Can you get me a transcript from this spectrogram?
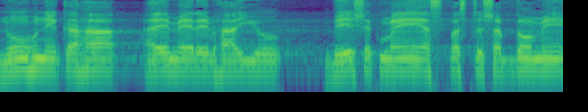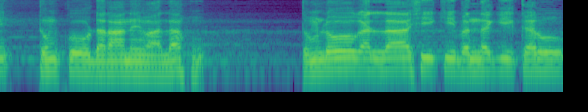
نوح نے کہا اے میرے بھائیو، بے شک میں اسپشٹ شبدوں میں تم کو ڈرانے والا ہوں۔ تم لوگ اللہ ہی کی بندگی کرو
